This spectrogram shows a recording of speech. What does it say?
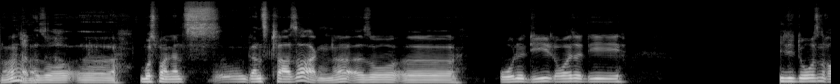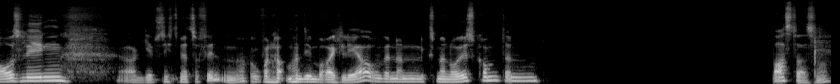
Ne? Also äh, muss man ganz, ganz klar sagen. Ne? Also äh, ohne die Leute, die die, die Dosen rauslegen, ja, gäbe es nichts mehr zu finden. Ne? Irgendwann hat man den Bereich leer und wenn dann nichts mehr Neues kommt, dann war's das. Ne?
